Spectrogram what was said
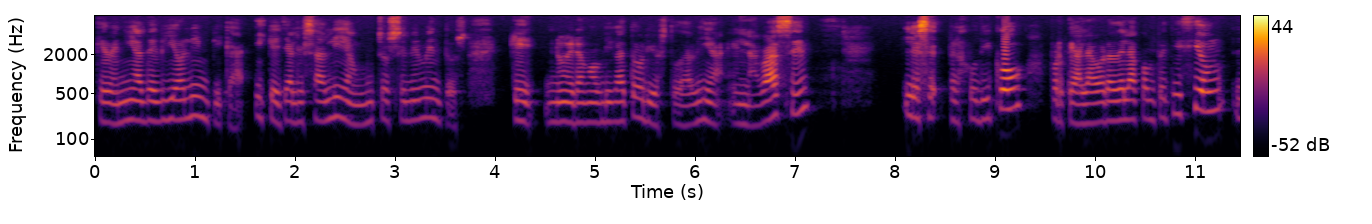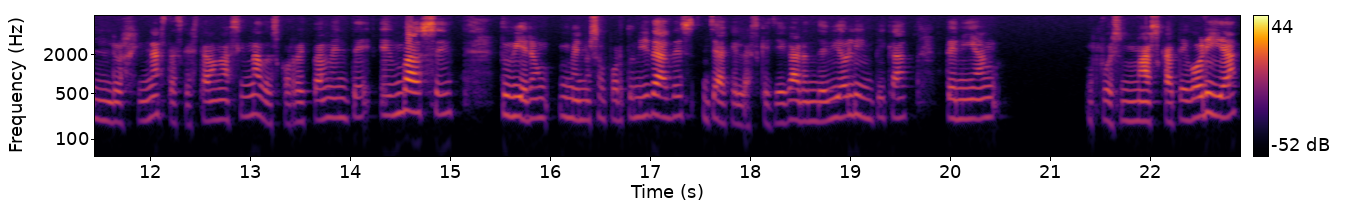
que venía de vía olímpica y que ya le salían muchos elementos que no eran obligatorios todavía en la base, les perjudicó porque a la hora de la competición los gimnastas que estaban asignados correctamente en base tuvieron menos oportunidades ya que las que llegaron de vía olímpica tenían pues más categoría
